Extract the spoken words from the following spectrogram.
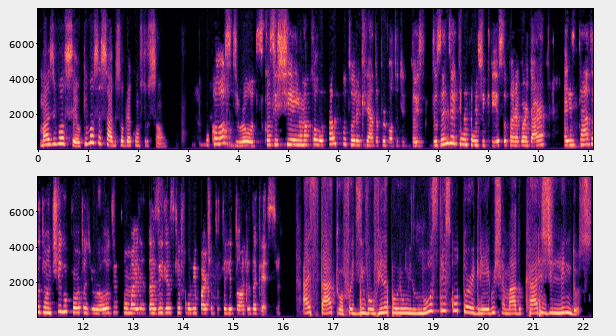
Mas e você? O que você sabe sobre a construção? O Colosso de Rhodes consistia em uma colossal escultura criada por volta de 280 a.C. para guardar a entrada do antigo porto de Rhodes, uma das ilhas que fazem parte do território da Grécia. A estátua foi desenvolvida por um ilustre escultor grego chamado Caris de Lindos,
